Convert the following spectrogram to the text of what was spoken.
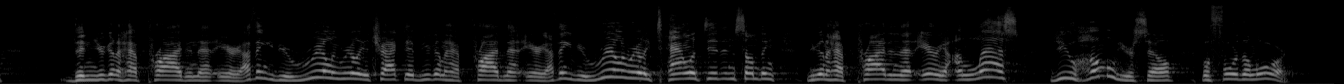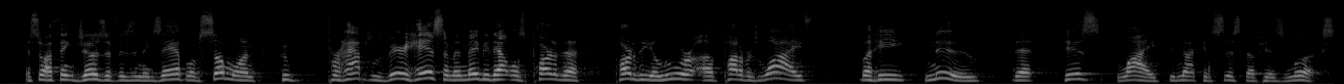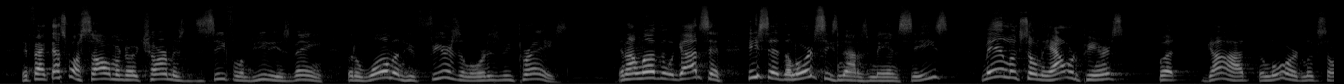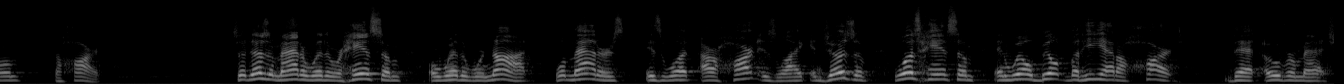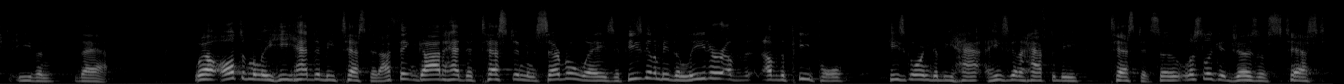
then you're going to have pride in that area. I think if you're really, really attractive, you're going to have pride in that area. I think if you're really, really talented in something, you're going to have pride in that area unless you humble yourself before the Lord. And so I think Joseph is an example of someone who perhaps was very handsome, and maybe that was part of the, part of the allure of Potiphar's wife, but he knew that his life did not consist of his looks. In fact, that's why Solomon wrote, Charm is deceitful and beauty is vain. But a woman who fears the Lord is to be praised. And I love what God said. He said, The Lord sees not as man sees. Man looks on the outward appearance, but God, the Lord, looks on the heart. So it doesn't matter whether we're handsome or whether we're not. What matters is what our heart is like. And Joseph was handsome and well built, but he had a heart that overmatched even that. Well, ultimately, he had to be tested. I think God had to test him in several ways. If he's going to be the leader of the, of the people, he's going, to be ha- he's going to have to be tested. So let's look at Joseph's test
